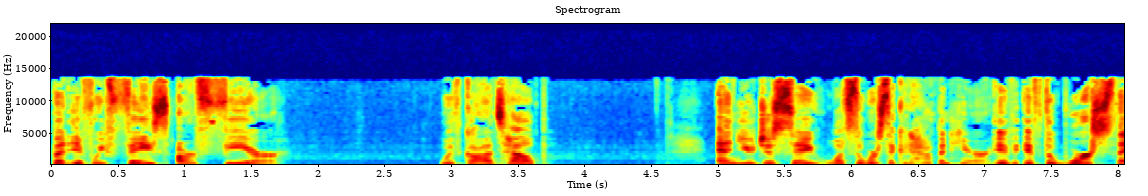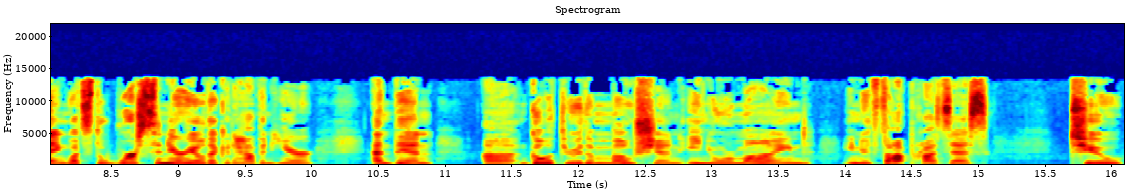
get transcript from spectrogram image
But if we face our fear with God's help, and you just say, What's the worst that could happen here? If, if the worst thing, what's the worst scenario that could happen here? And then uh, go through the motion in your mind, in your thought process, to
